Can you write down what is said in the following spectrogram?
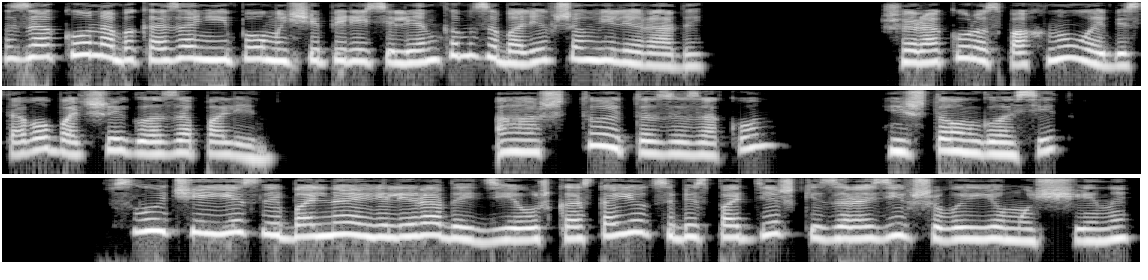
Закон об оказании помощи переселенкам, заболевшим Велерадой. Широко распахнула и без того большие глаза Полин. А что это за закон? И что он гласит? В случае, если больная Велерадой девушка остается без поддержки заразившего ее мужчины,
